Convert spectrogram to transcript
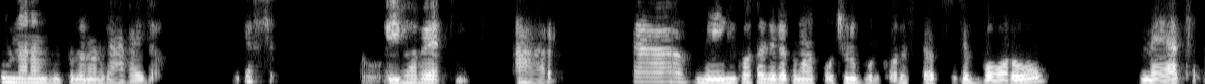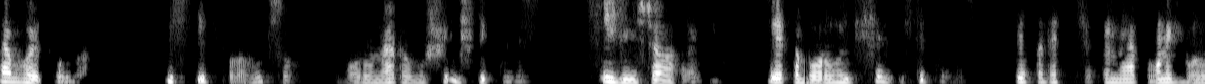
অন্যান্য অনেক আগায় যাও। ঠিক আছে? তো এইভাবে আর কি আর মেইন কথা যেটা তোমার প্রচুর ভুল করো সেটা হচ্ছে যে বড় ম্যাথ অ্যাভয়েড করবা। স্কিপ করা বুঝছ? বড় ম্যাথ অবশ্যই স্কিপ করবা। এই জিনিসটা মাথায় রাখবা। যে একটা বড় হইতেছে স্কিপ করবা। যে একটা দেখতেছি একটা ম্যাথ অনেক বড়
